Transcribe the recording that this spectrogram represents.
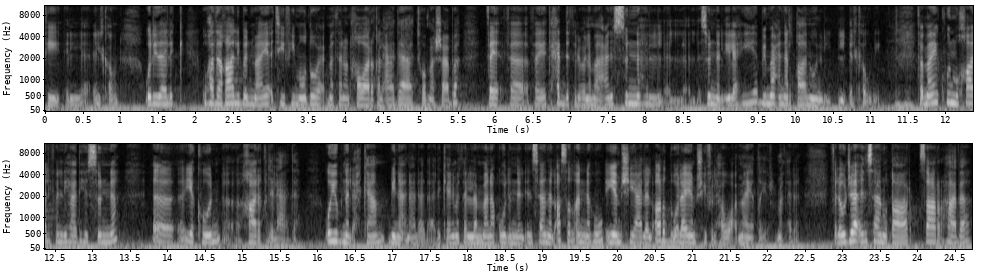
في الكون. ولذلك وهذا غالبا ما يأتي في موضوع مثلا خوارق العادات وما شابه في فيتحدث العلماء عن السنة السنة الإلهية بمعنى القانون الكوني. فما يكون مخالفا لهذه السنة آه، يكون خارق للعادة ويبنى الأحكام بناء على ذلك. يعني مثلا لما نقول أن الإنسان الأصل أنه يمشي على الأرض ولا يمشي في الهواء ما يطير مثلا. فلو جاء إنسان وطار صار هذا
